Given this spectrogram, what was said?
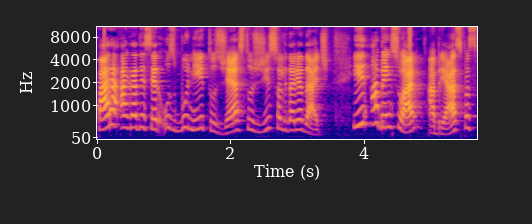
para agradecer os bonitos gestos de solidariedade e abençoar, aspas,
